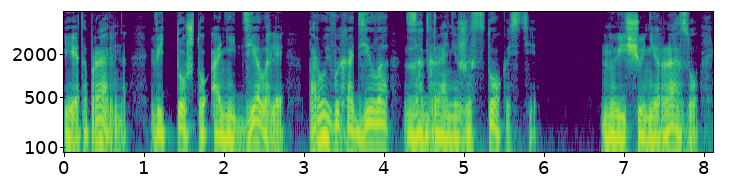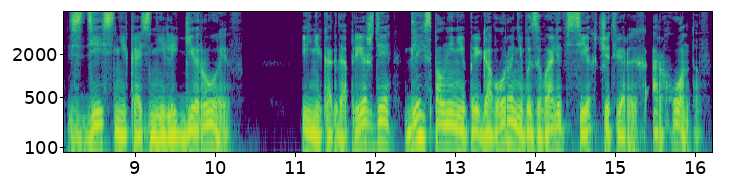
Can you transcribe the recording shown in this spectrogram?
И это правильно, ведь то, что они делали, порой выходило за грани жестокости. Но еще ни разу здесь не казнили героев — И никогда прежде для исполнения приговора не вызывали всех четверых архонтов.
